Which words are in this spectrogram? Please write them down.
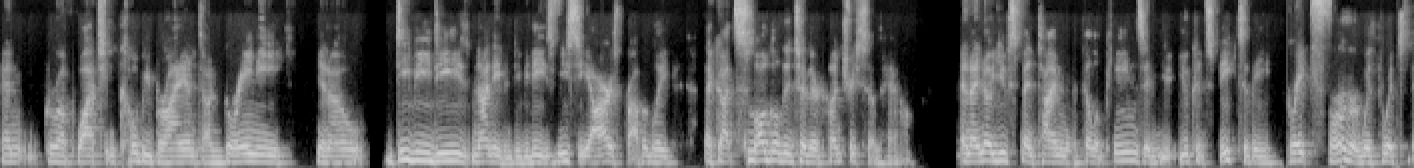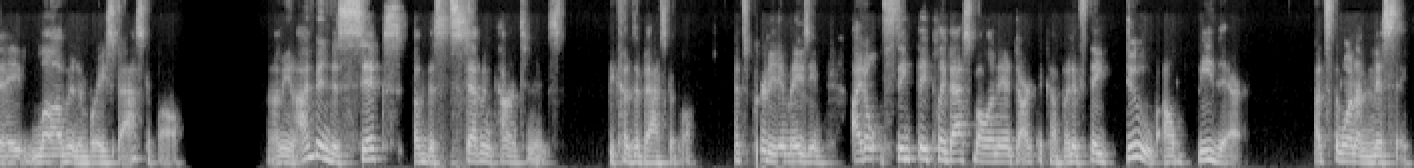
and grew up watching Kobe Bryant on grainy, you know, DVDs, not even DVDs, VCRs probably that got smuggled into their country somehow. And I know you've spent time in the Philippines and you, you could speak to the great fervor with which they love and embrace basketball. I mean, I've been to six of the seven continents because of basketball. That's pretty amazing. I don't think they play basketball in Antarctica, but if they do, I'll be there. That's the one I'm missing.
